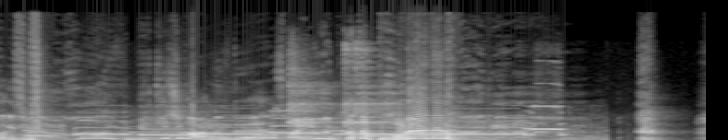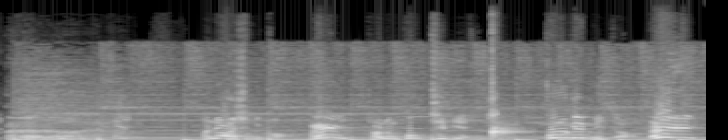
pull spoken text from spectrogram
하겠습니다. 아, 이거 믿기지가 않는데? 아, 이거 갖다 버려야 되나? 안녕하십니까? 에이, 저는 꼭TV의 꿀개입니다. 에이!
